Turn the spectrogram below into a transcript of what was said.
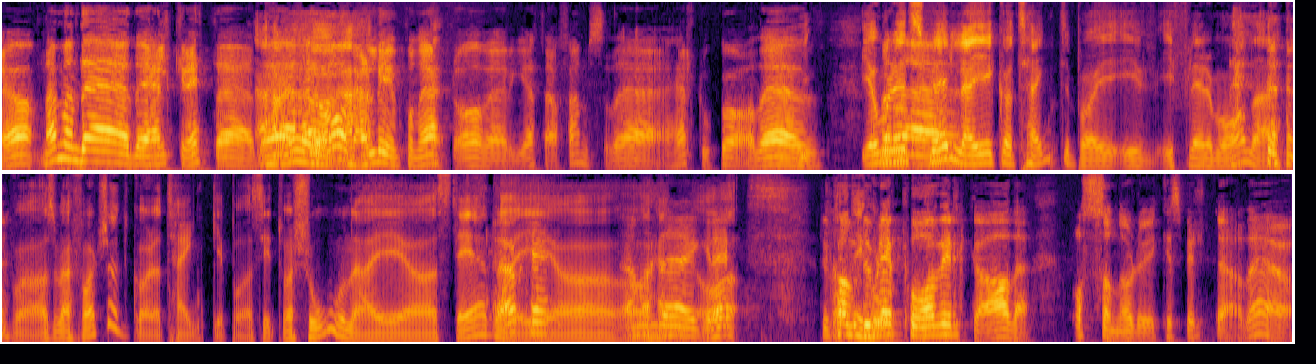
Ja, nei, men det, det er helt greit. Det, det, jeg er òg veldig imponert over GTA 5, så det er helt OK. Og det, Jo, men Men, det er et eh, spill jeg gikk og tenkte på i, i, i flere måneder etterpå, og som jeg fortsatt går og tenker på. Situasjoner i, og steder Ja, okay. i, og, ja, men det er greit. Du, kan, du ble påvirka av det også når du ikke spilte, og det er jo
